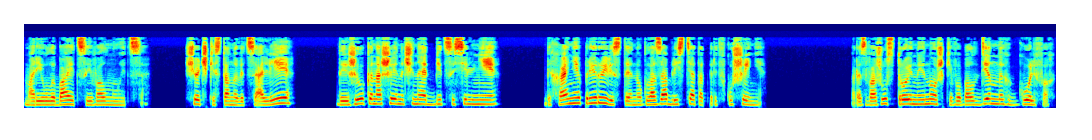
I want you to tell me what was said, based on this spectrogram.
Мари улыбается и волнуется. Щечки становятся аллее, да и жилка на шее начинает биться сильнее. Дыхание прерывистое, но глаза блестят от предвкушения. Развожу стройные ножки в обалденных гольфах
